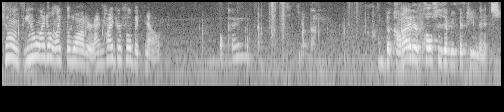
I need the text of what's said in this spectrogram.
Jones. You know I don't like the water. I'm hydrophobic now. Okay. Look. The collider pulses every 15 minutes.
